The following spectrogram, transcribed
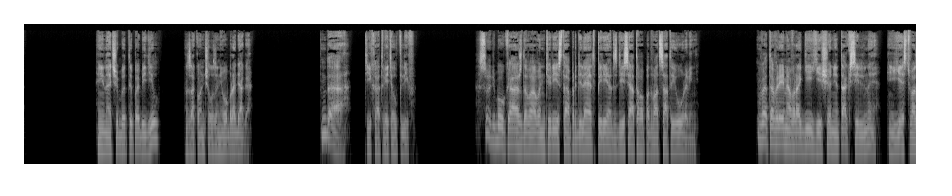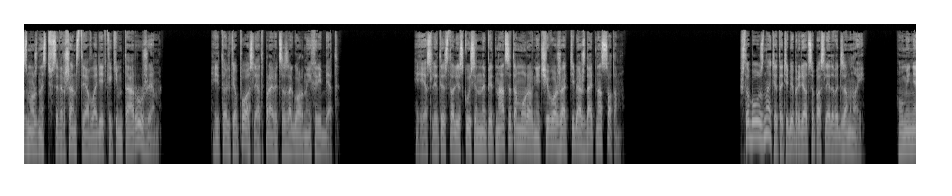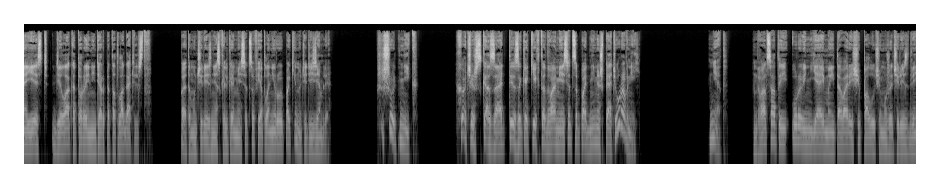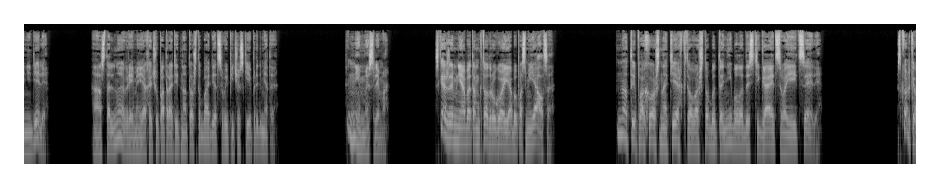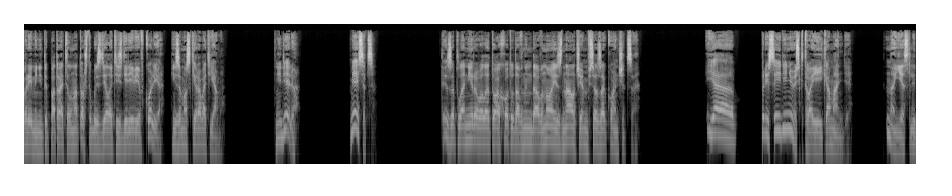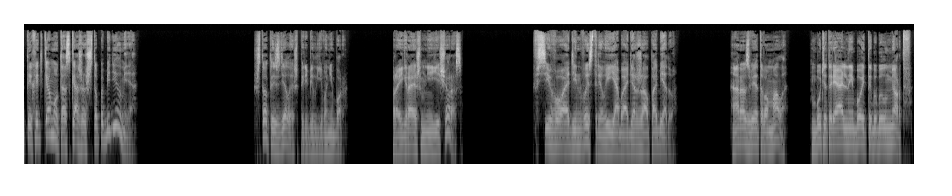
«Иначе бы ты победил?» — закончил за него бродяга. «Да», — тихо ответил Клифф. «Судьбу каждого авантюриста определяет период с 10 по 20 уровень. В это время враги еще не так сильны, и есть возможность в совершенстве овладеть каким-то оружием, и только после отправиться за горный хребет. Если ты столь искусен на пятнадцатом уровне, чего же от тебя ждать на сотом? Чтобы узнать это, тебе придется последовать за мной. У меня есть дела, которые не терпят отлагательств, поэтому через несколько месяцев я планирую покинуть эти земли. Шутник. Хочешь сказать, ты за каких-то два месяца поднимешь пять уровней? Нет. Двадцатый уровень я и мои товарищи получим уже через две недели, а остальное время я хочу потратить на то, чтобы одеться в эпические предметы. Немыслимо. Скажи мне об этом кто другой, я бы посмеялся. Но ты похож на тех, кто во что бы то ни было достигает своей цели. Сколько времени ты потратил на то, чтобы сделать из деревьев колья и замаскировать яму? Неделю? Месяц? Ты запланировал эту охоту давным-давно и знал, чем все закончится. Я присоединюсь к твоей команде. Но если ты хоть кому-то скажешь, что победил меня...» «Что ты сделаешь?» — перебил его Небор. «Проиграешь мне еще раз?» «Всего один выстрел, и я бы одержал победу». «А разве этого мало? Будь это реальный бой, ты бы был мертв.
